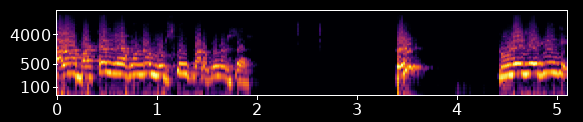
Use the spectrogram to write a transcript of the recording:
అలా బట్టలు లేకుండా ముడుచుకొని పడుకున్నాడు సార్. టూ డేస్ అయిపోయింది.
